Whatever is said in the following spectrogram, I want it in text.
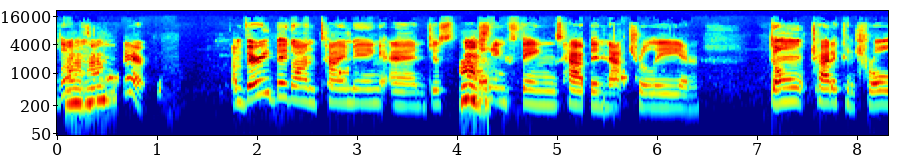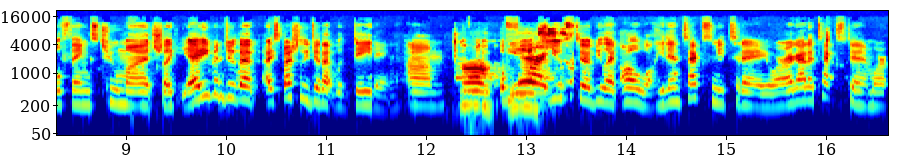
look mm-hmm. there. I'm very big on timing and just mm. letting things happen naturally and don't try to control things too much. Like, yeah, I even do that. I especially do that with dating. Um, oh, before yes. I used to be like, oh, well, he didn't text me today, or I got to text him, or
